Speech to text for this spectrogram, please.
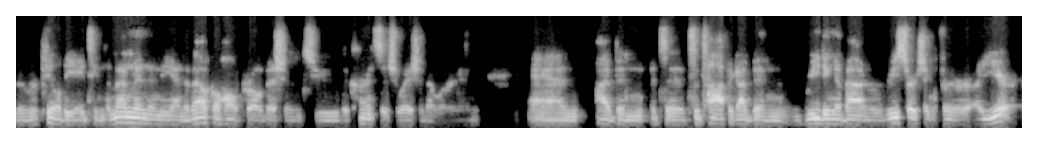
the repeal of the 18th amendment and the end of alcohol prohibition to the current situation that we're in. And I've been it's a it's a topic I've been reading about and researching for a year,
